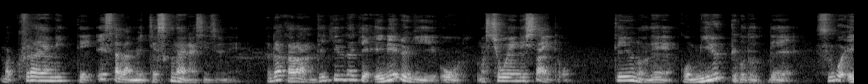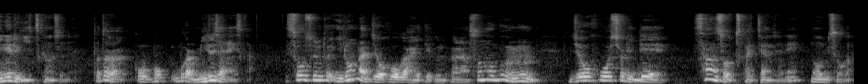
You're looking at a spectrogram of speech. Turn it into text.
まあ、暗闇って餌がめっちゃ少ないらしいんですよね。だから、できるだけエネルギーを、まあ、省エネしたいと。っていうので、こう見るってことって、すごいエネルギー使うんですよね。例えば、こう僕ら見るじゃないですか。そうするといろんな情報が入ってくるから、その分、情報処理で酸素を使っちゃうんですよね、脳みそが。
